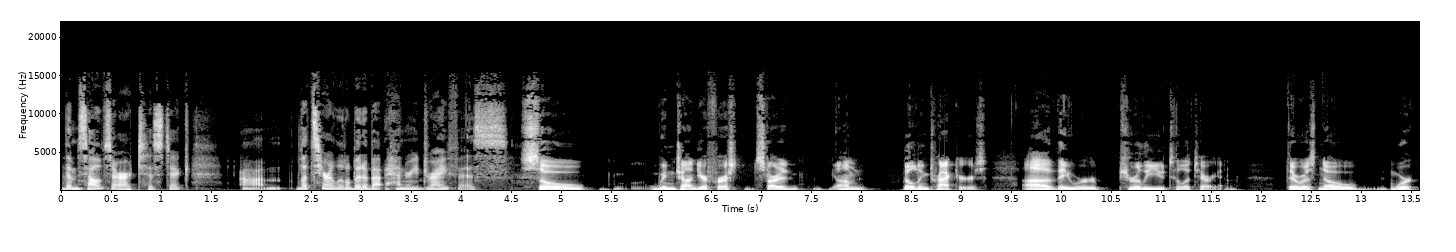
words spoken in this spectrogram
themselves are artistic. Um, let's hear a little bit about Henry Dreyfuss. So, when John Deere first started um, building tractors, uh, they were purely utilitarian. There was no work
